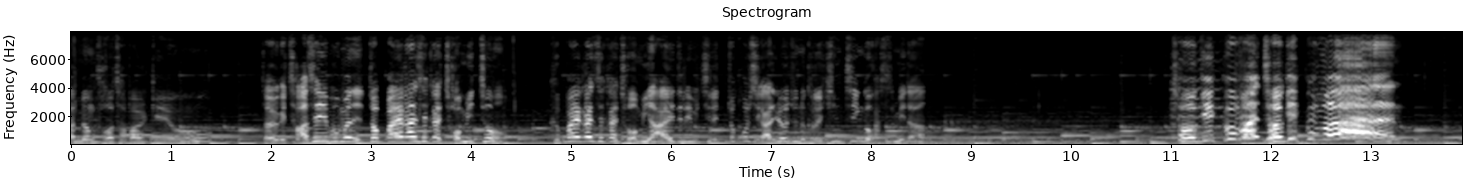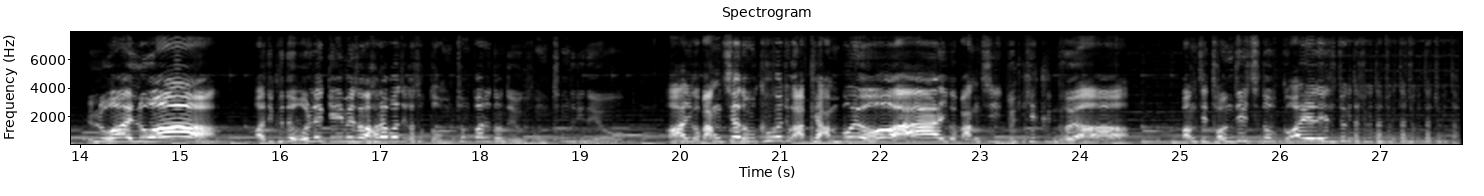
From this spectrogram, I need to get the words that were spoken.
한 명 더 잡아올게요. 자 여기 자세히 보면 저 빨간 색깔 점 있죠? 그 빨간 색깔 점이 아이들의 위치를 조금씩 알려주는 그런 힌트인 것 같습니다. 저기 있구만! 저기 있구만! 일로 와 일로 와! 아니 근데 원래 게임에서 할아버지가 속도 엄청 빠르던데 여기서 엄청 느리네요. 아 이거 망치가 너무 커가지고 앞이 안 보여. 아 이거 망치 왜 이렇게 큰 거야 망치 던질 수도 없고 아 얘들 저기 있다 저기 있다 저기 있다 저기 있다 저기 있다.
